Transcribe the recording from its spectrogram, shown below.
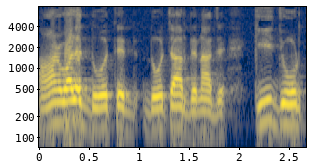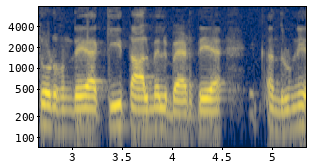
ਆਉਣ ਵਾਲੇ 2 ਤੇ 2-4 ਦਿਨਾਂ 'ਚ ਕੀ ਜੋੜ ਤੋੜ ਹੁੰਦੇ ਆ, ਕੀ ਤਾਲਮੇਲ ਬੈਠਦੇ ਆ, ਅੰਦਰੂਨੀ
